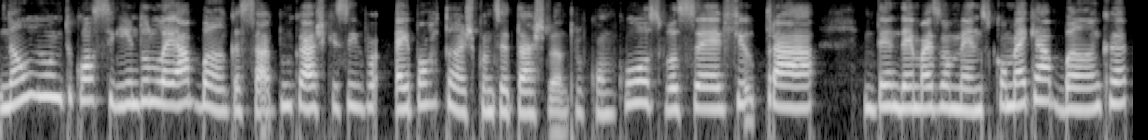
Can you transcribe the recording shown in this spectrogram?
não muito conseguindo ler a banca, sabe, porque eu acho que isso é é importante quando você tá estudando para o concurso, você filtrar, entender mais ou menos como é que a banca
